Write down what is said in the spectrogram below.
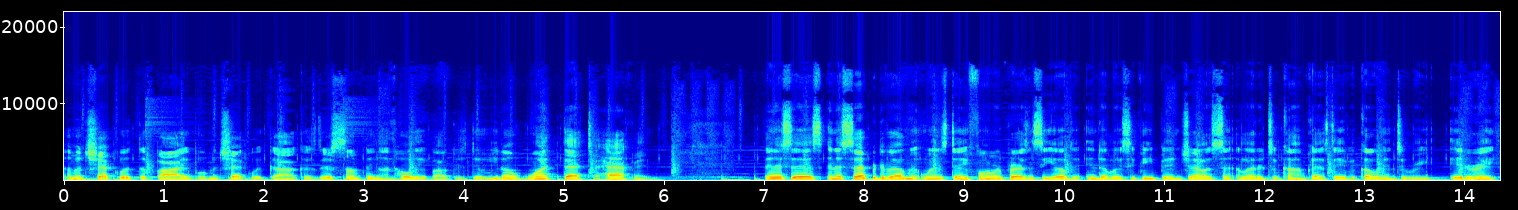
I'm going to check with the Bible. I'm going to check with God because there's something unholy about this deal. You don't want that to happen. Then it says, in a separate development Wednesday, former president CEO of the NAACP, Ben Jealous, sent a letter to Comcast David Cohen to reiterate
